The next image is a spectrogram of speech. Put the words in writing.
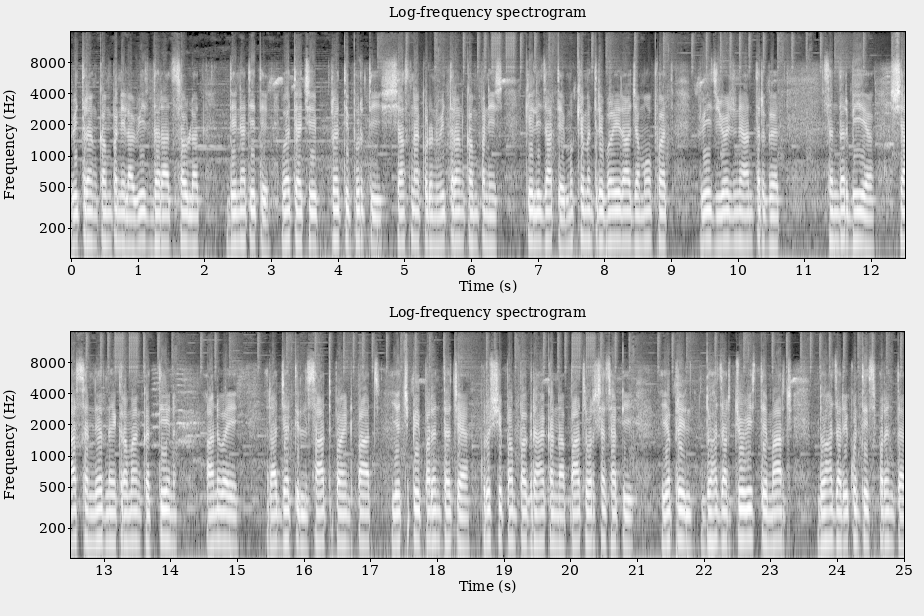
वितरण कंपनीला वीज दरात सवलत देण्यात येते व त्याची प्रतिपूर्ती शासनाकडून वितरण कंपनीस केली जाते. मुख्यमंत्री बळीराजा मोफत वीज योजनेअंतर्गत संदर्भीय शासन निर्णय क्रमांक तीन अन्वये राज्यातील सात पॉईंट पाच एच पीपर्यंतच्या कृषी पंप ग्राहकांना पाच वर्षासाठी एप्रिल दोन हजार चोवीस ते मार्च दोन हजार एकोणतीसपर्यंत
